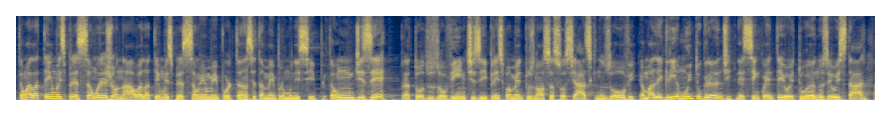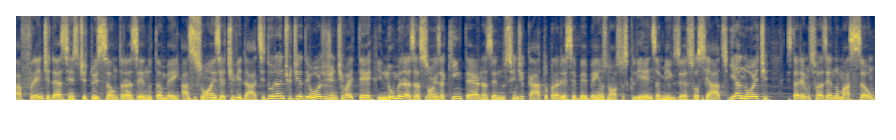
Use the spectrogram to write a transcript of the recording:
Então ela tem uma expressão regional, ela tem uma expressão e uma importância também para o município. Então dizer para todos os ouvintes e principalmente para os nossos associados que nos ouvem, é uma alegria muito grande nesses 58 anos eu estar à frente dessa instituição trazendo também ações e atividades. E durante o dia de hoje a gente vai ter inúmeras ações aqui internas dentro do sindicato para receber bem os nossos clientes, amigos e associados. E à noite estaremos fazendo uma ação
